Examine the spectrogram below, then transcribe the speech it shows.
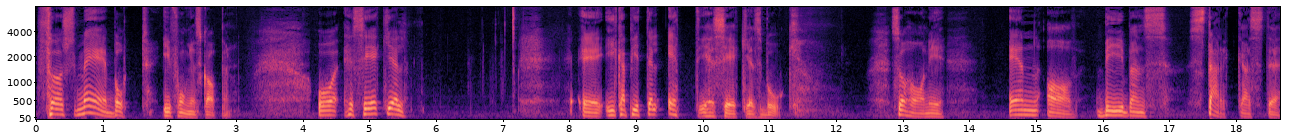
förs med bort i fångenskapen. Och Hesekiel, eh, i kapitel 1 i Hesekiels bok, så har ni en av Bibelns starkaste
